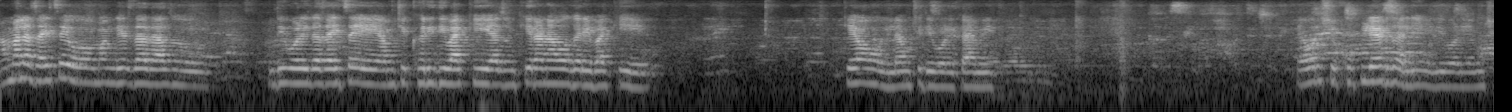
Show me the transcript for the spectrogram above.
आम्हाला जायचंय हो मंगेश दादा अजून. दिवाळीला जायचंय. आमची खरेदी बाकी आहे. अजून किराणा वगैरे बाकी आहे. केव्हा होईल आमची दिवाळी काय माहिती? यावर्षी खूप लेट झाली दिवाळी आमची.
